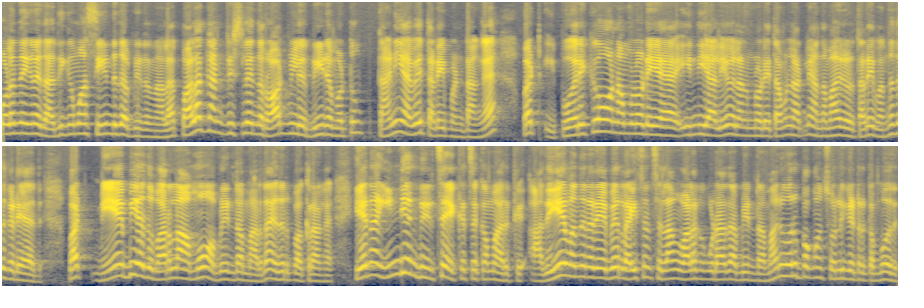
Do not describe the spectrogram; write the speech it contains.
குழந்தைங்களை இது அதிகமாக சீண்டுது அப்படின்றனால பல கண்ட்ரீஸில் இந்த ராட் வீலர் ப்ரீடை மட்டும் தனியாகவே தடை பண்ணிட்டாங்க. பட் இப்போ வரைக்கும் நம்மளுடைய இந்தியாலேயோ இல்லை நம்மளுடைய தமிழ்நாட்டிலையும் அந்த மாதிரி ஒரு தடை வந்தது கிடையாது. பட் மேபி அது வரலாமோ அப்படின்ற மாதிரி தான் எதிர்பார்க்குறாங்க. ஏன்னா இந்தியன் பிரீட்ஸே எக்கச்சக்கமாக இருக்குது அதையே வந்து நிறைய பேர் லைசன்ஸ் இல்லாமல் வளர்க்கக்கூடாது அப்படின்ற மாதிரி ஒரு பக்கம் சொல்லிக்கிட்டு இருக்கும்போது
